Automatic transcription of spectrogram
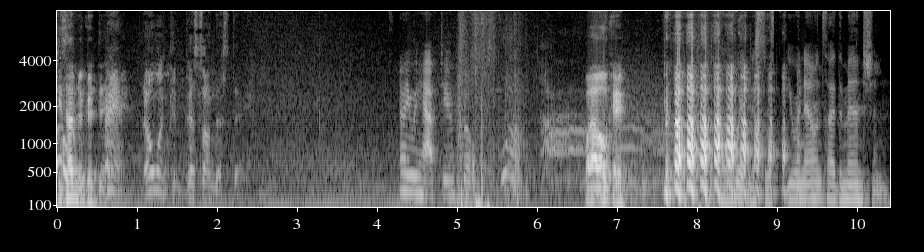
He's having a good day. Man, no one can piss on this day. I mean, we have to. Wow. Okay. All witnesses, you are now inside the mansion.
